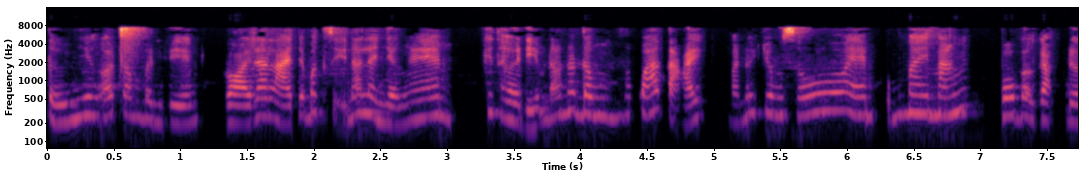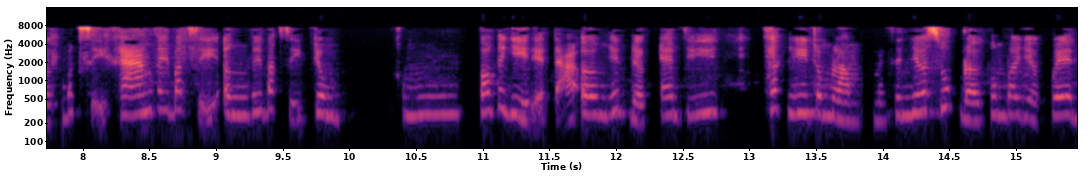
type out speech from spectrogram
Cái tự nhiên ở trong bệnh viện, gọi ra lại cho bác sĩ nói là nhận em. Cái thời điểm đó nó đông, nó quá tải. Mà nói chung số em cũng may mắn, vô bờ gặp được bác sĩ kháng với bác sĩ ân với bác sĩ trung không có cái gì để trả ơn hết được. Em chỉ khắc ghi trong lòng, mình sẽ nhớ suốt đời không bao giờ quên.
